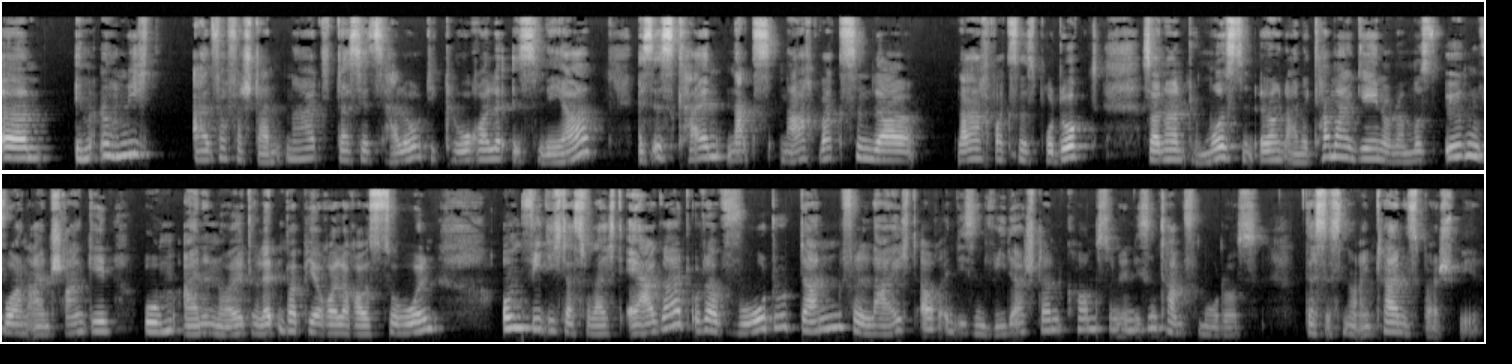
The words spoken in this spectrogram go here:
ähm, immer noch nicht einfach verstanden hat, dass jetzt, hallo, die Klorolle ist leer. Es ist kein nachwachsender, nachwachsendes Produkt, sondern du musst in irgendeine Kammer gehen oder musst irgendwo an einen Schrank gehen, um eine neue Toilettenpapierrolle rauszuholen. Und wie dich das vielleicht ärgert oder wo du dann vielleicht auch in diesen Widerstand kommst und in diesen Kampfmodus. Das ist nur ein kleines Beispiel.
